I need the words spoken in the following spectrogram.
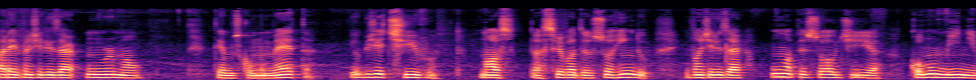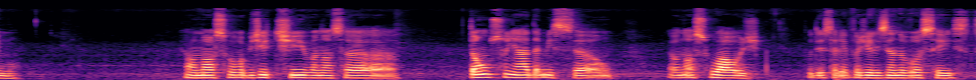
para evangelizar um irmão. Temos como meta e objetivo nós, da Sirva a Deus Sorrindo, evangelizar uma pessoa ao dia, como mínimo. É o nosso objetivo, a nossa tão sonhada missão, é o nosso auge, poder estar evangelizando vocês.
